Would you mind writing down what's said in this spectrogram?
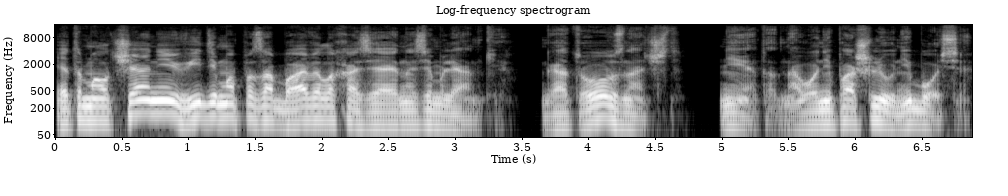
Это молчание, видимо, позабавило хозяина землянки. «Готов, значит?» «Нет, одного не пошлю, не бойся.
